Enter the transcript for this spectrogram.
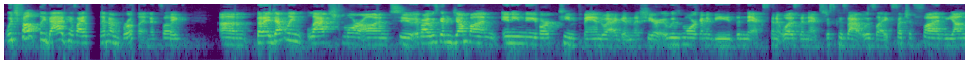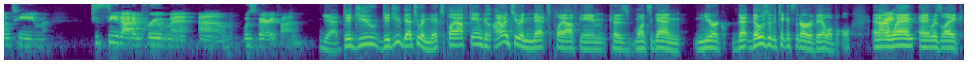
which felt really bad because I live in Brooklyn. It's like, um, but I definitely latched more on to if I was going to jump on any New York team's bandwagon this year, it was more going to be the Knicks than it was the Knicks, just because that was like such a fun young team. To see that improvement um, was very fun. Yeah. Did you did you get to a Knicks playoff game? Because I went to a Nets playoff game because once again, New York that those are the tickets that are available. And right. I went and it was like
